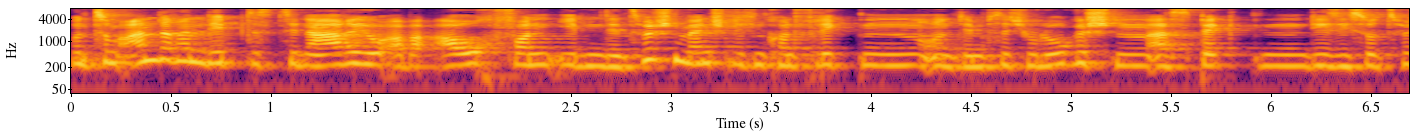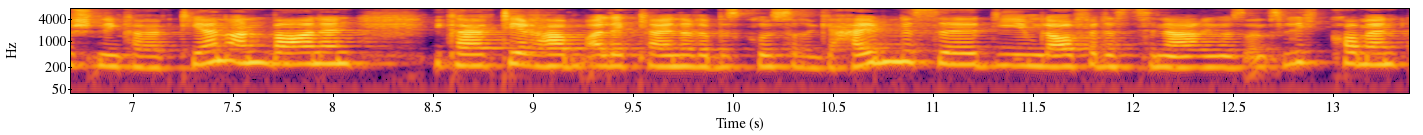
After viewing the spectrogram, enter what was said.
Und zum anderen lebt das Szenario aber auch von eben den zwischenmenschlichen Konflikten und den psychologischen Aspekten, die sich so zwischen den Charakteren anbahnen. Die Charaktere haben alle kleinere bis größere Geheimnisse, die im Laufe des Szenarios ans Licht kommen.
